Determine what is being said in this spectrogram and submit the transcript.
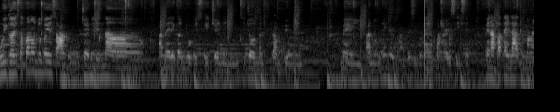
Uy guys, napanood nyo ba yun sa ano? Channel na American USA channel Si Donald Trump yung may, ano, mayor ba? President. Meron pang racism. Pinapatay lahat ng mga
